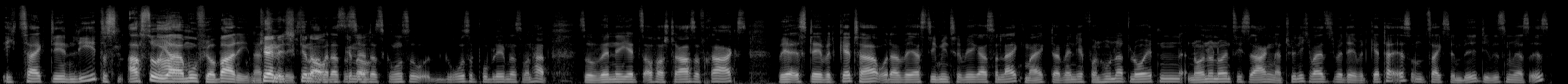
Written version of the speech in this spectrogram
Ich zeig dir ein Lied. Das- Ach so, Ah. ja, Move Your Body. Natürlich. ich, genau, So, aber das ist genau. ja das große, große Problem, das man hat. So, wenn du jetzt auf der Straße fragst, wer ist David Guetta oder wer ist Dimitri Vegas und Like Mike, da werden dir von 100 Leuten 99 sagen, natürlich weiß ich, wer David Guetta ist und zeigst dem Bild, die wissen, wer es ist.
